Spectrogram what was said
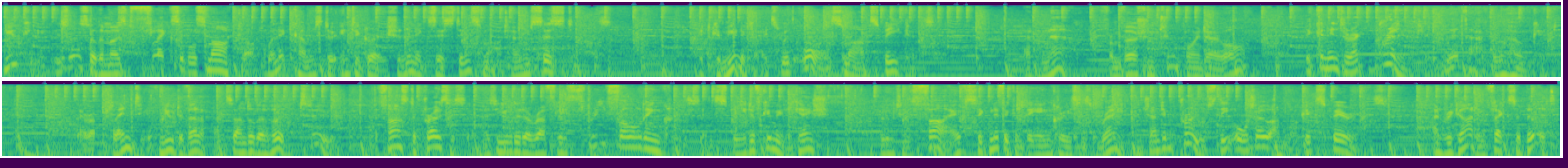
Nuki is also the most flexible smart lock when it comes to integration in existing smart home systems. It communicates with all smart speakers. And now, from version 2.0 on, it can interact brilliantly with Apple HomeKit. There are plenty of new developments under the hood too. The faster processor has yielded a roughly threefold increase in speed of communication. Bluetooth 5 significantly increases range and improves the auto unlock experience. And regarding flexibility,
